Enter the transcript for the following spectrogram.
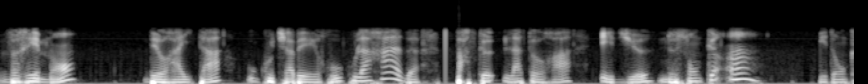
vraiment, Deoraita ou Kuchaberu Kulachad, parce que la Torah et Dieu ne sont qu'un. Et donc,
